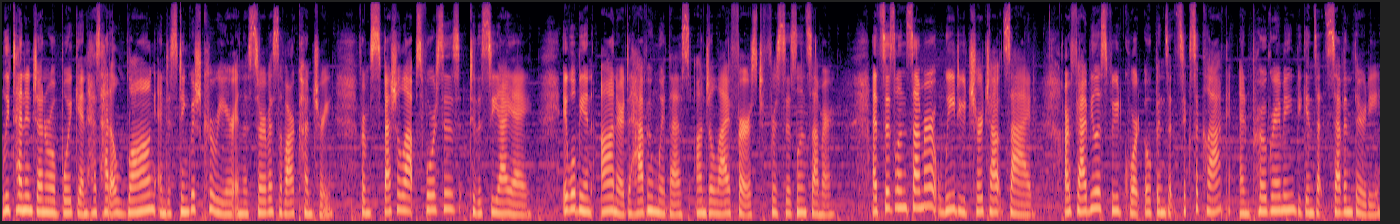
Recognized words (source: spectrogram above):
Lieutenant General Boykin has had a long and distinguished career in the service of our country, from Special Ops Forces to the CIA. It will be an honor to have him with us on July 1st for Sizzlin' Summer. At Sizzlin' Summer, we do church outside. Our fabulous food court opens at 6 o'clock and programming begins at 7.30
